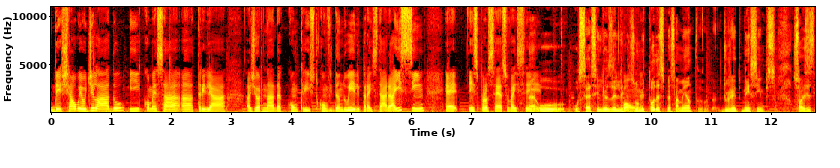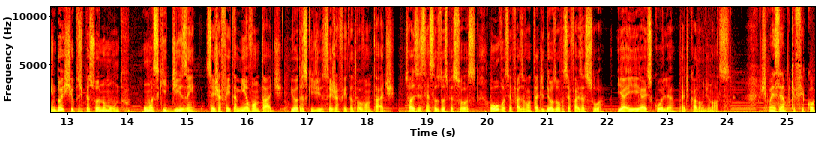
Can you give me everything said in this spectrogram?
Deixar o eu de lado e começar a trilhar a jornada com Cristo, convidando Ele para estar. Aí sim, é, esse processo vai ser. É, o, o C.S. Lewis ele bom, resume né? todo esse pensamento de um jeito bem simples. Só existem dois tipos de pessoas no mundo: umas que dizem, seja feita a minha vontade, e outras que dizem, seja feita a tua vontade. Só existem essas duas pessoas. Ou você faz a vontade de Deus, ou você faz a sua. E aí a escolha é de cada um de nós. Acho que um exemplo que ficou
